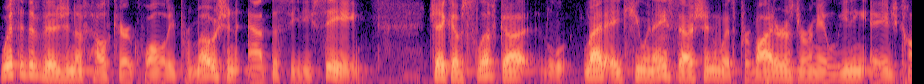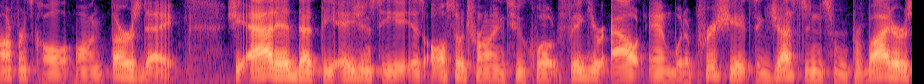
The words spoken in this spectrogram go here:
with the Division of Healthcare Quality Promotion at the CDC. Jacobs Slifka led a Q&A session with providers during a LeadingAge conference call on Thursday. She added that the agency is also trying to, quote, figure out and would appreciate suggestions from providers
